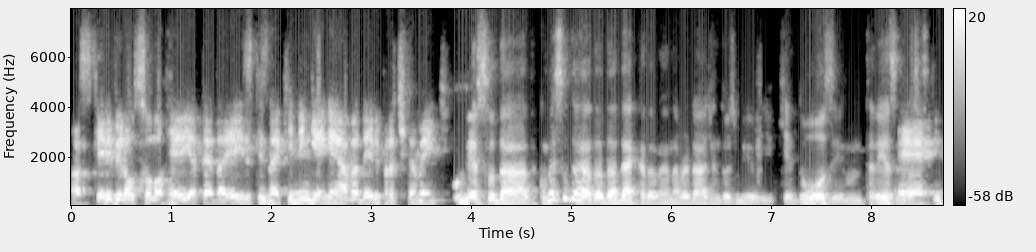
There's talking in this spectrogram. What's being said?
nossa, que ele virou o Solo Rei até da ASICS, né? Que ninguém ganhava dele praticamente. Começo da, começo da, da, da década, né? Na verdade, em 2012, 2013. É, assim.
